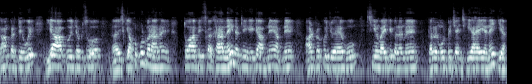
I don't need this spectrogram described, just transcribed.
काम करते हुए, या आप जब इसको इसकी आउटपुट बना रहे हैं तो आप इसका ख्याल नहीं रखेंगे कि आपने अपने आर्ट वर्क को जो है वो सी के कलर में कलर मोड पे चेंज किया है या नहीं किया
